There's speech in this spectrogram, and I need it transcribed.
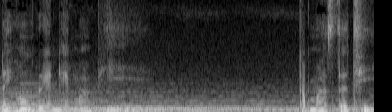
ในห้องเรียน MRP กับมาสเตอร์ที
